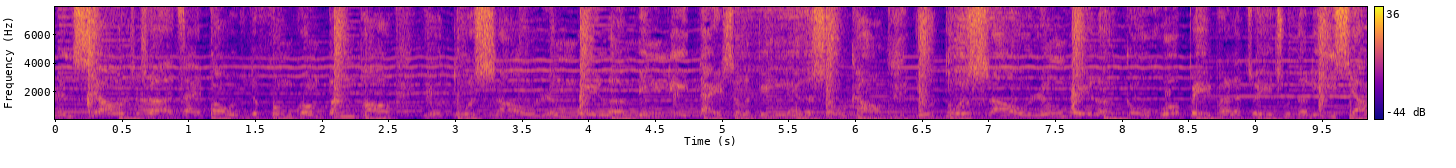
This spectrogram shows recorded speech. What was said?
人笑着在暴雨中疯狂奔跑？有多少人为了名利戴上了冰凉的手铐？有多少人为了苟活背叛了最初的理想？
